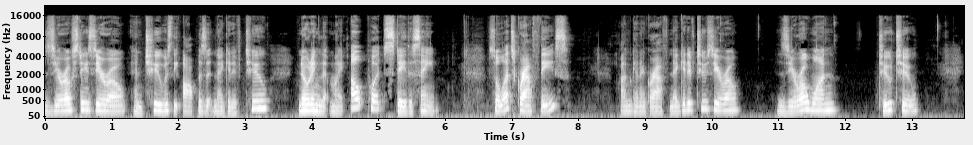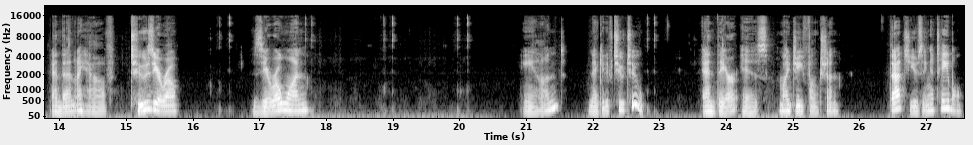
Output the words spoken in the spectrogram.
0 stays 0, and 2 is the opposite negative 2, noting that my outputs stay the same. So let's graph these. I'm going to graph negative 2, 0, 0, 1, 2, 2, and then I have 2, 0, 0, 1, and negative 2, 2. And there is my g function. That's using a table.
